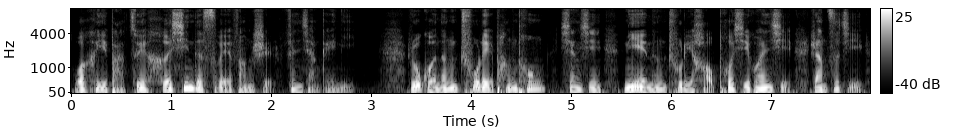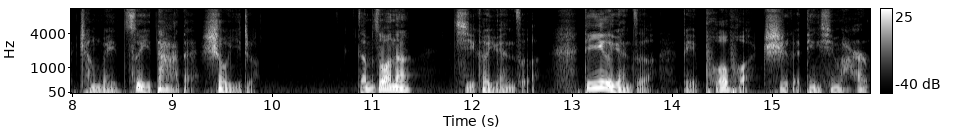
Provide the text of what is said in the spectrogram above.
我可以把最核心的思维方式分享给你。如果能触类旁通，相信你也能处理好婆媳关系，让自己成为最大的受益者。怎么做呢？几个原则。第一个原则，给婆婆吃个定心丸儿。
